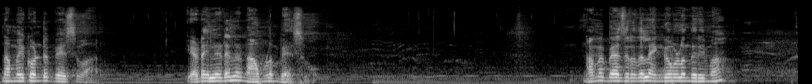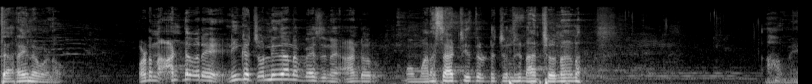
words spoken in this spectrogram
நம்மை கொண்டு பேசுவார். இடையில இடையில நாமளும் பேசுவோம். நம்ம பேசுறதெல்லாம் எங்க விழும் தெரியுமா? தரையில விழும். உடனே ஆண்டவரே நீங்க சொல்லி தானே பேசுனேன். ஆண்டவர் உன் மனசாட்சியை தொட்டு சொல்லி நான் சொன்னானா? ஆமே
